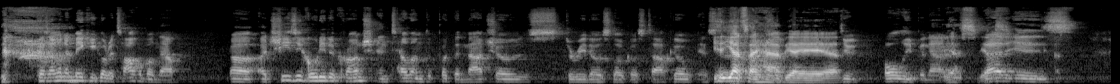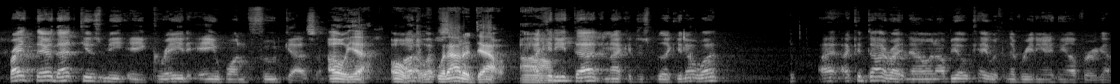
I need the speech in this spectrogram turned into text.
Because I'm gonna make you go to Taco Bell now. Uh, a cheesy gordita crunch and tell them to put the nachos Doritos Locos Taco. instead of Yes, I have. Yeah, yeah, yeah. Dude, holy bananas! Yes, yes, that is right there. That gives me a grade A one food gasm. Oh yeah. Oh, 100%. without a doubt. I could Um, eat that, and I could just be like, you know what? I, I could die right now, and I'll be okay with never eating anything ever again.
